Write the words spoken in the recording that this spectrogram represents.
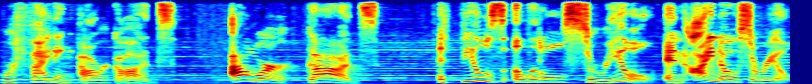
We're fighting our gods. Our gods. It feels a little surreal, and I know surreal.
